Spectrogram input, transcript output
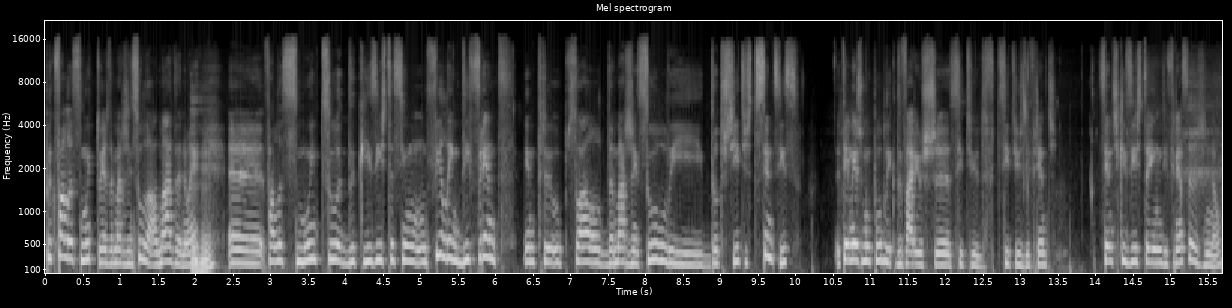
porque fala-se muito, tu és da Margem Sul, da Almada, não é? Uh, fala-se muito de que existe assim um feeling diferente entre o pessoal da Margem Sul e de outros sítios. Tu sentes isso? Até mesmo o público de vários uh, sítios, de sítios diferentes? Sentes que existem diferenças? Não?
